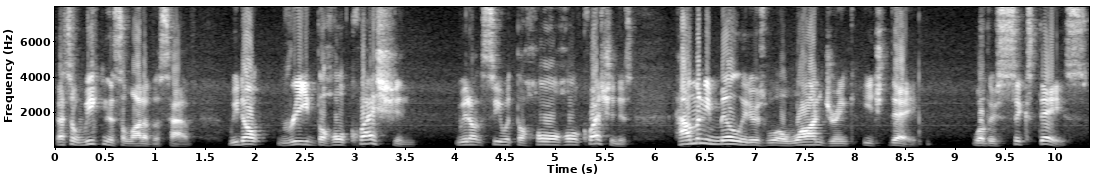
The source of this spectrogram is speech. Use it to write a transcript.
That's a weakness a lot of us have. We don't read the whole question. We don't see what the whole whole question is. How many milliliters will a Juan drink each day? Well, there's six days.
